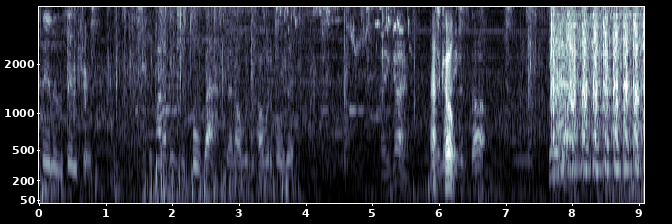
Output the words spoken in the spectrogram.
Steal of the century. If I hadn't just bought that, then I would I would have bought this. There you go. That's It cool. Even start. Here we go.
